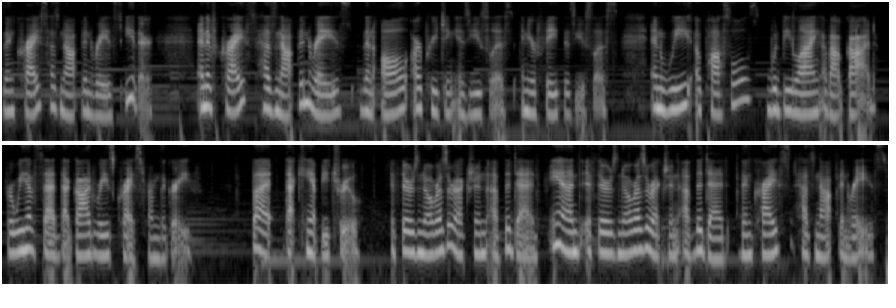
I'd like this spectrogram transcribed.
then Christ has not been raised either. And if Christ has not been raised, then all our preaching is useless and your faith is useless. And we apostles would be lying about God, for we have said that God raised Christ from the grave. But that can't be true if there is no resurrection of the dead, and if there is no resurrection of the dead, then Christ has not been raised.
